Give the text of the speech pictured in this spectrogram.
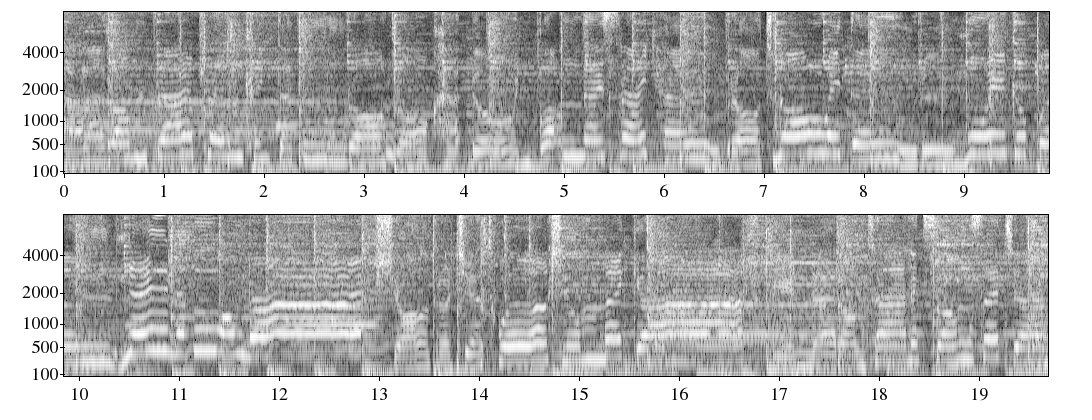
អារម្មណ៍ប្រែភ្លេងឃើញតែគូរលោកហាក់ដូចបងដែលស្រែកហៅប្រថ្នូលໄວទៅឬមួយ ត្រជាក់ធ្វើឲ្យខ្ញុំមិនកាមានអារម្មណ៍ថានឹកសងសារចាំ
